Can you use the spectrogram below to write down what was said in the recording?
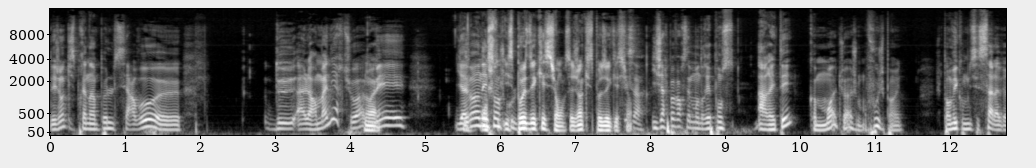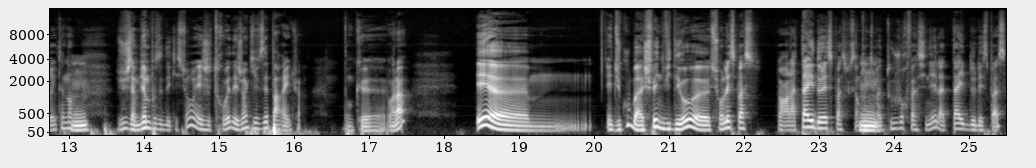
des gens qui se prennent un peu le cerveau euh, de à leur manière, tu vois. Ouais. Mais il y avait un On échange. Ils se posent des questions. C'est des gens qui se posent des C'est questions. ça. Ils cherchent pas forcément de réponse arrêtée comme moi, tu vois. Je m'en fous, j'ai pas envie. J'ai pas envie qu'on me dise c'est ça la vérité, non. Mhm. Juste, j'aime bien me poser des questions et j'ai trouvé des gens qui faisaient pareil, tu vois. Donc voilà. Et, euh, et du coup, bah, je fais une vidéo euh, sur l'espace. Genre la taille de l'espace. C'est un truc qui Mhm. m'a toujours fasciné, la taille de l'espace.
